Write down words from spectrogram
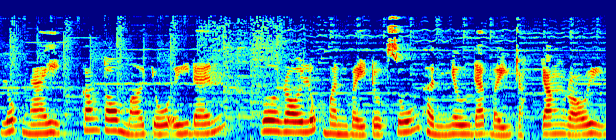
Lúc này, công tôn mở chú ý đến, vừa rồi lúc mình bị trượt xuống hình như đã bị trật chân rồi.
